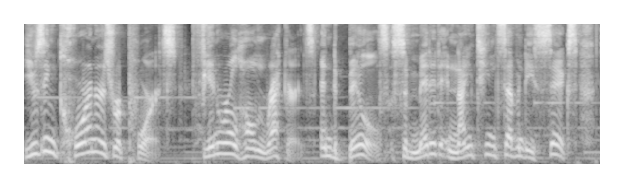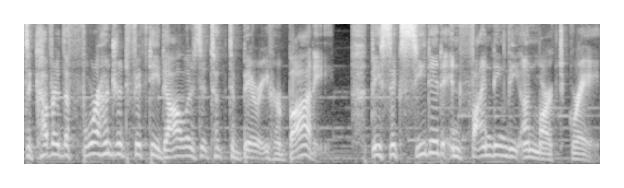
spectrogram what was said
Using coroner's reports, funeral home records, and bills submitted in 1976 to cover the $450 it took to bury her body, they succeeded in finding the unmarked grave.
